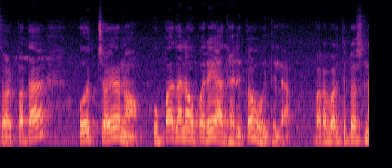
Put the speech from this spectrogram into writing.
स्वल्पता और चयन उपादान आधारित होता परवर्ती प्रश्न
